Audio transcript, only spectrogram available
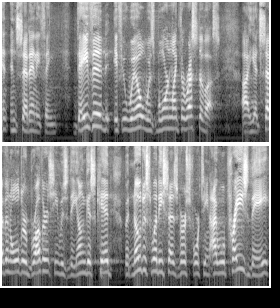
and, and said anything. David, if you will, was born like the rest of us. Uh, he had seven older brothers. He was the youngest kid. But notice what he says, verse 14 I will praise thee,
